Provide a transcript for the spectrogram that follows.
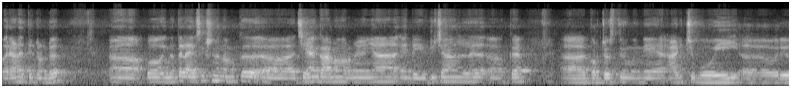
ഒരാൾ എത്തിയിട്ടുണ്ട്. അപ്പോൾ ഇന്നത്തെ ലൈവ് സെക്ഷൻ നമുക്ക് ചെയ്യാൻ കാരണം എന്ന് പറഞ്ഞു കഴിഞ്ഞാൽ എന്റെ യൂട്യൂബ് ചാനലിൽ ഒക്കെ കുറച്ച് ദിവസത്തിന് മുന്നേ അടിച്ചു പോയി ഒരു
